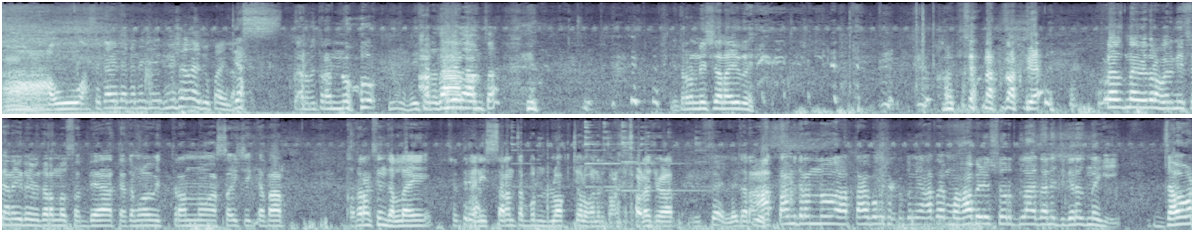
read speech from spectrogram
आ, ओ, असं काही ना काही एक इशारा आहे तो पहिला यस तर मित्रांनो इशारा झालेला आमचा. मित्रांनो निशाणा येतोय निशाणा सध्या. कुठंच नाही मित्रांनो निशाणा येतोय मित्रांनो सध्या. त्याच्यामुळे मित्रांनो असा विषय की आता खतरनाक सीन झाला आहे आणि सरांचा पण ब्लॉक चालू होणार थोड्याच वेळात. तर आता मित्रांनो आता बघू शकता तुम्ही आता महाबळेश्वरला जाण्याची गरज नाही जवळ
